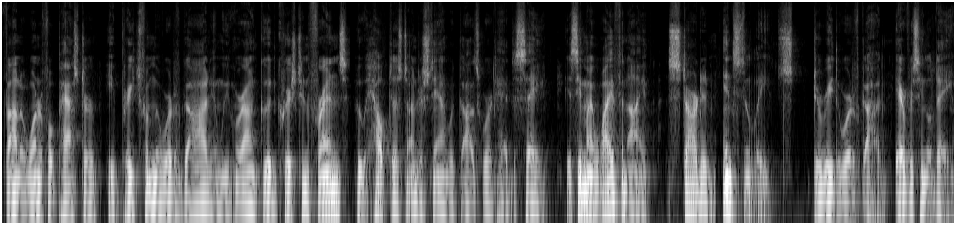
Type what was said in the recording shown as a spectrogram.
found a wonderful pastor. He preached from the Word of God, and we were around good Christian friends who helped us to understand what God's Word had to say. You see, my wife and I started instantly to read the Word of God every single day.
